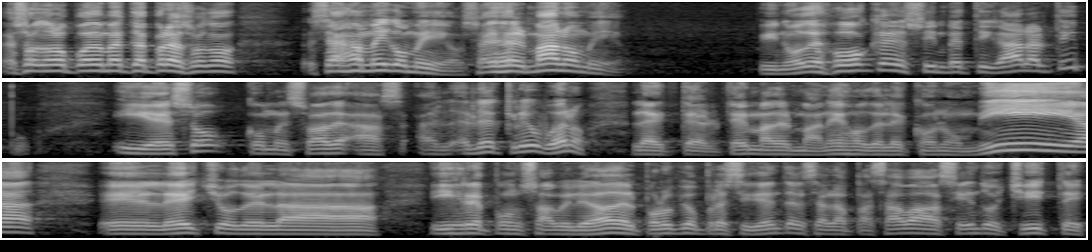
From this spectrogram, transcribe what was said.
eso no lo puede meter preso, no, ese es amigo mío, ese es hermano mío. Y no dejó que se investigara al tipo. Y eso comenzó a, él escribió, bueno, el tema del manejo de la economía, el hecho de la irresponsabilidad del propio presidente que se la pasaba haciendo chistes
